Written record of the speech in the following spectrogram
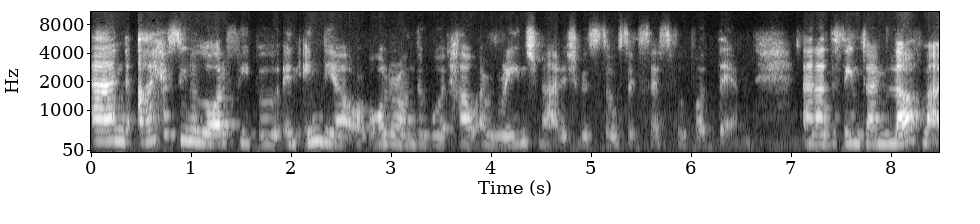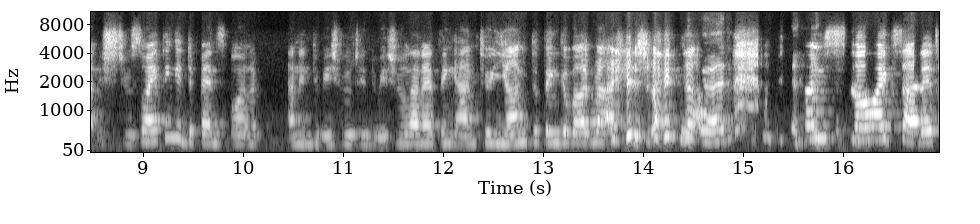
And I have seen a lot of people in India or all around the world how arranged marriage was so successful for them. And at the same time, love marriage too. So I think it depends on an individual to individual. And I think I'm too young to think about marriage right now. Good. I'm so excited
